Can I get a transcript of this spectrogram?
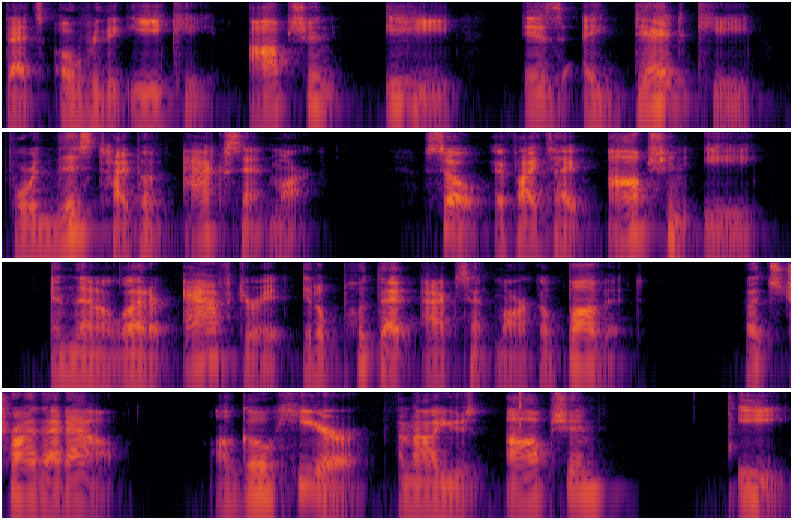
that's over the E key. Option E is a dead key for this type of accent mark. So if I type Option E and then a letter after it, it'll put that accent mark above it. Let's try that out. I'll go here and I'll use Option E.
